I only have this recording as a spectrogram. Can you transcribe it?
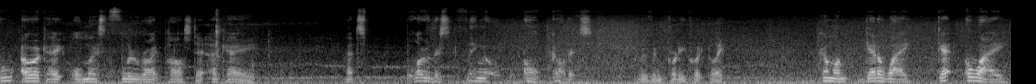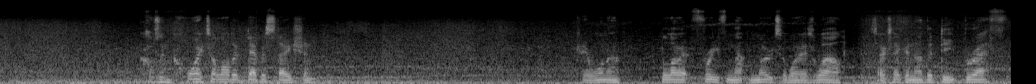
Ooh, oh, okay. Almost flew right past it. Okay. Let's blow this thing. Oh, oh, God, it's moving pretty quickly. Come on, get away. Get away. Causing quite a lot of devastation. I want to blow it free from that motorway as well. So take another deep breath.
